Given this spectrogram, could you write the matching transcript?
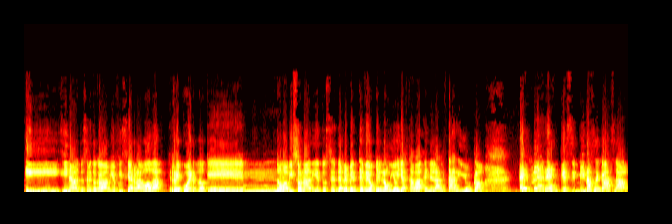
Y, y nada, entonces me tocaba a mí oficiar la boda. Recuerdo que mm, no me avisó nadie, entonces de repente veo que el novio ya estaba en el altar y yo en plan... ¡Esperen! ¡Que sin mí no se casan!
